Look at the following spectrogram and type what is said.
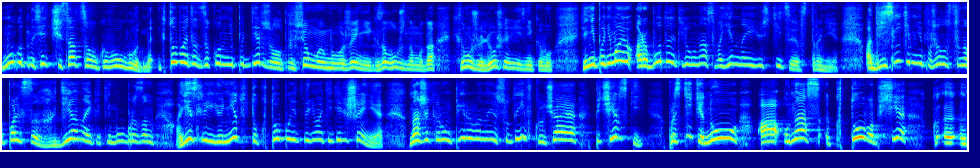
могут начать чесаться у кого угодно. И кто бы этот закон не поддерживал, при всем моем уважении к Залужному, да, и к тому же Леше Резникову, я не понимаю, а работает ли у нас военная юстиция в стране? Объясните мне, пожалуйста, на пальцах, где она и каким образом, а если ее нет, то кто будет принимать эти решения? Наши коррумпированные суды, включая Печерский? Простите, ну, а у нас кто вообще, э, э,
